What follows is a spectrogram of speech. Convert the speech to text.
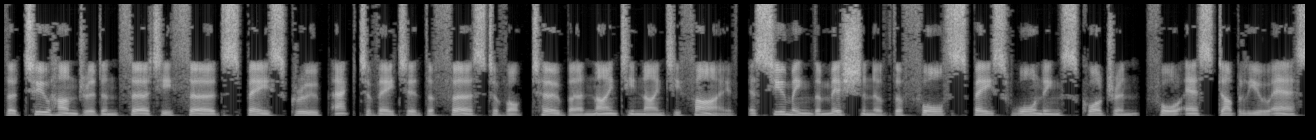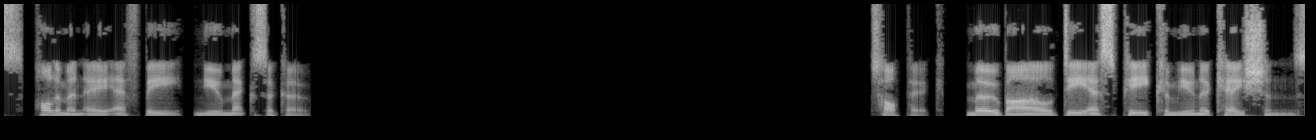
The 233rd Space Group activated 1 October 1995, assuming the mission of the 4th Space Warning Squadron 4SWS, Holloman AFB, New Mexico. Topic: Mobile DSP communications.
